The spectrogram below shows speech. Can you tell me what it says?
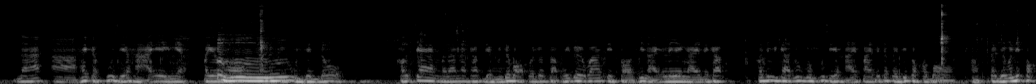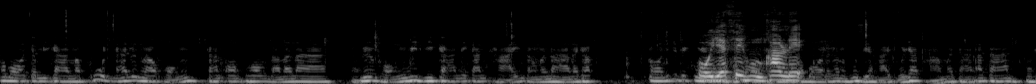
ำนะฮะอ่าให้กับผู้เสียหายเองเนี่ยไปร้อื้อองหือคุณเชนโดเขาแจ้งมาแล้วนะครับ เดี๋ยวผมจะบอกเบอร์โทรศัพท์ให้ด้วยว่าติดต่อที่ไหนอะไรยังไงนะครับเขาจะมีการรวบรวมผู้เสียหายไปก็จะเป็นที่ปคบครับแต่เดี๋ยววันนี้ปคบจะมีการมาพูดนะฮะเรื่องราวของการออมทองต่างๆนานาเรื่องของวิธีการในการขายต่างๆนานานะครับ โอ้ยยายสิหุงข้าวเละปคบแล้วก็ทางผู้เสียหายผมอยากถามอาจารย์อาจารย์ครับ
